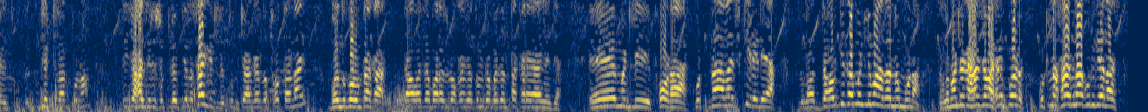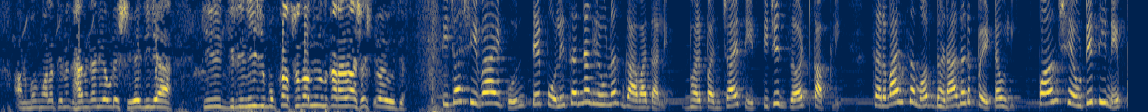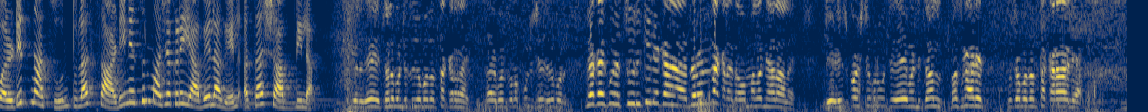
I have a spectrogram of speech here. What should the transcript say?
घेतला पुन्हा. तिची हजेरी सुटली त्याला सांगितलं तुमच्या अंगाचा थोता नाही बंद करून टाका. गावातल्या बऱ्याच लोकांच्या तुमच्याबद्दल तक्रारी आल्या त्या. ए म्हटली फोडा कुठनं आलास किरड्या? तुला जाऊ दे का म्हटली माझा नमुना? त्याला म्हटलं घराच्या बाहेर पड कुठला साहेब लागून गेलास? आणि मग मला तिनं घाणघाण एवढ्या शिवाय दिल्या की गिरणीची बुकात सुद्धा नोंद करावी अशा शिवाय होत्या. तिच्या शिवा ऐकून ते पोलिसांना घेऊनच गावात आले. भर पंचायतीत तिची जट कापली. सर्वांसमोर धडाधड पेटवली. पण शेवटी तिने परडीत नाचून तुला साडी नेसून माझ्याकडे यावे लागेल असा शाप दिला. गेलं ए चल म्हणते तुझ्याबद्दल तक्रार आहे. साहेबांनी तुला पोलीस स्टेशन बोल मी काय कोणी चोरी केली का? दरोडे टाकलाय तेव्हा मला न्यायला आलाय. लेडीज कॉन्स्टेबल होते. ए म्हणली चल बस गाडीत. तुझ्याबद्दल तक्रार आल्या.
